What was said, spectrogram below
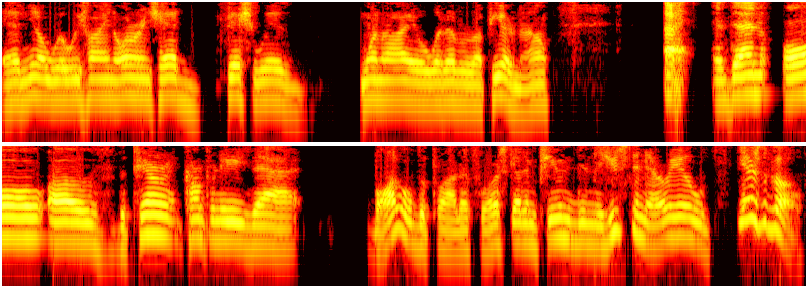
And, you know, where we find orange head fish with one eye or whatever up here now. Uh, and then all of the parent company that bottled the product for us got impugned in the Houston area years ago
